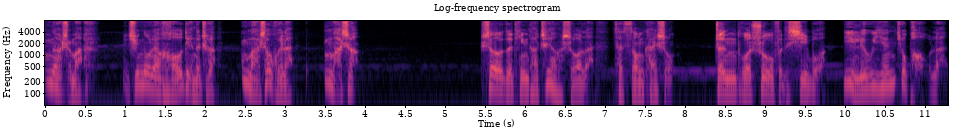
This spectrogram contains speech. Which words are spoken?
那什么，去弄辆好点的车，马上回来，马上。瘦子听他这样说了，才松开手，挣脱束缚的西伯一溜烟就跑了。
